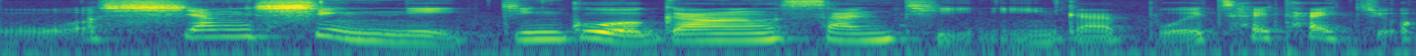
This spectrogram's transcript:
我相信你经过刚刚三题，你应该不会猜太久。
